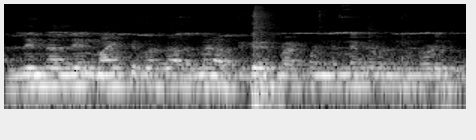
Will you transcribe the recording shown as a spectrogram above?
ಅಲ್ಲಿಂದ ಅಲ್ಲೇನು ಮಾಹಿತಿ ಬರ್ತದೆ ಅದ್ಮೇಲೆ ಅಪ್ಲಿಕೇಟ್ ಮಾಡ್ಕೊಂಡು ನಿನ್ನೆ ಕೂಡ ನೀವು ನೋಡಿದ್ರು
